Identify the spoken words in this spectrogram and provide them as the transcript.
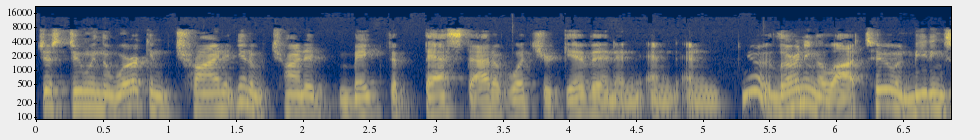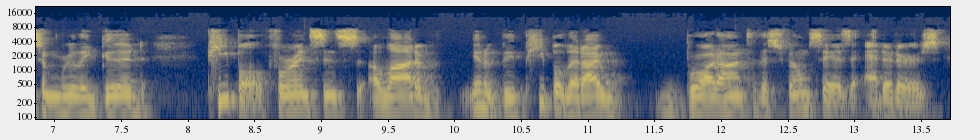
just doing the work and trying to you know trying to make the best out of what you're given and and and you know learning a lot too and meeting some really good people. For instance a lot of you know the people that i brought onto this film say as editors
